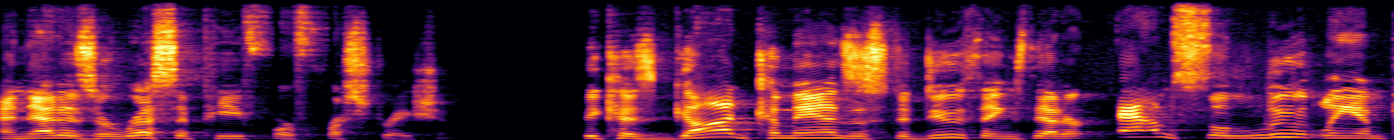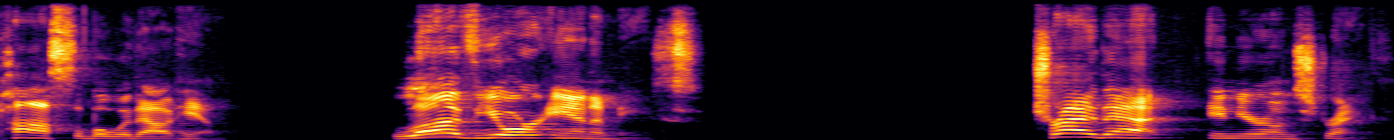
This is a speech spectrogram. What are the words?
And that is a recipe for frustration because God commands us to do things that are absolutely impossible without Him. Love your enemies. Try that in your own strength.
